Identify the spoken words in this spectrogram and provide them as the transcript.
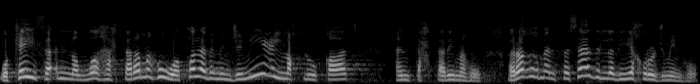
وكيف أن الله احترمه وطلب من جميع المخلوقات أن تحترمه رغم الفساد الذي يخرج منه.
